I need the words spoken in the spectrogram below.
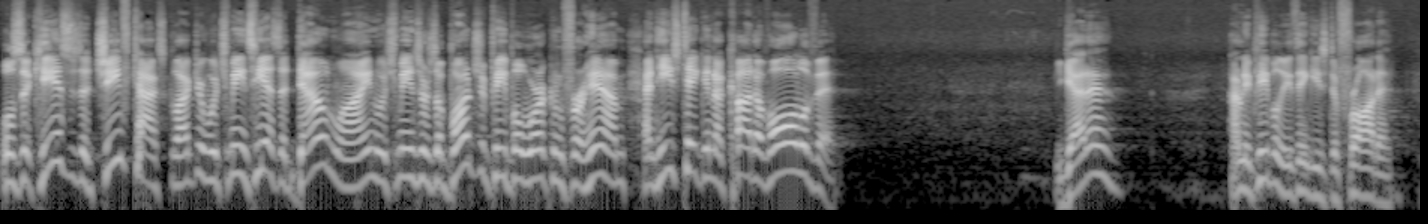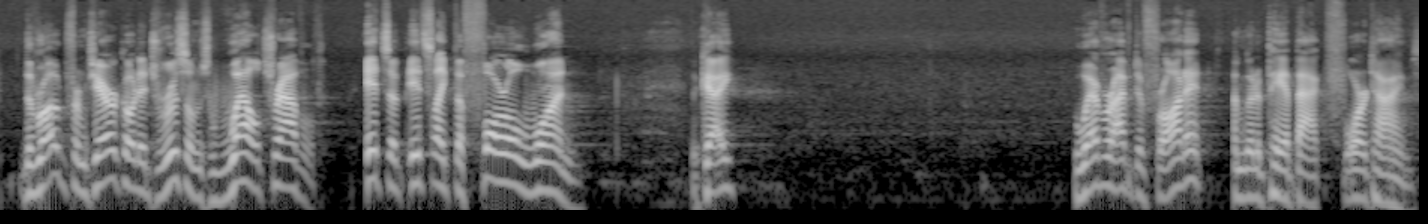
Well, Zacchaeus is a chief tax collector, which means he has a downline, which means there's a bunch of people working for him, and he's taking a cut of all of it. You get it? How many people do you think he's defrauded? The road from Jericho to Jerusalem is well traveled. It's, a, it's like the 401. Okay? Whoever I've defrauded, I'm going to pay it back four times.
